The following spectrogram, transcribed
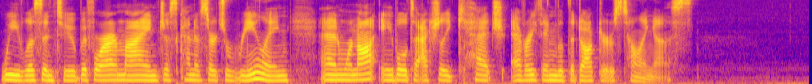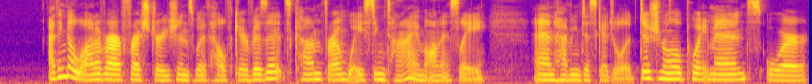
we listen to before our mind just kind of starts reeling and we're not able to actually catch everything that the doctor is telling us. I think a lot of our frustrations with healthcare visits come from wasting time, honestly, and having to schedule additional appointments or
